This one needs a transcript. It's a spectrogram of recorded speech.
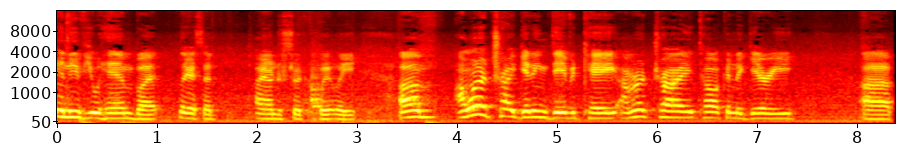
interview him, but like I said, I understood completely. Um, I want to try getting David Kaye. I'm gonna try talking to Gary uh,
